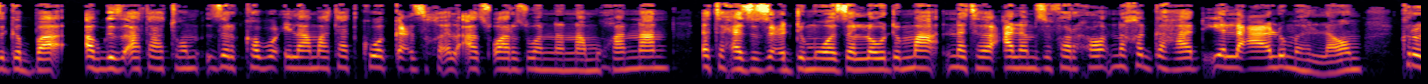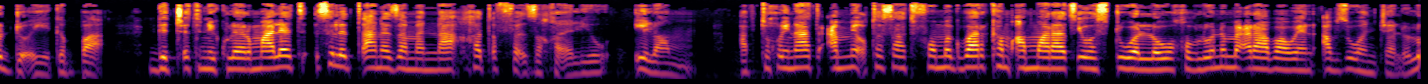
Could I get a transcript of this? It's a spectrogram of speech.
ዝግባእ ኣብ ግዝኣታቶም ዝርከቡ ዒላማታት ክወቅዕ ዝኽእል ኣፅዋር ዝወነና ምዃንናን እቲ ሐዚ ዝዕድምዎ ዘለዉ ድማ ነቲ ዓለም ዝፈርሖ ንኽገሃድ የለዓዕሉ ምህላዎም ክርድኡ ይግባእ። ግጭት ኒኩሌር ማለት ስልጣነ ዘመንና ኸጥፍእ ዝኽእል እዩ ኢሎም። ኣብቲ ኹናት ዓሚቕ ተሳትፎ ምግባር ከም ኣማራፂ ይወስድዎ ኣለዉ ክብሉ ንምዕራባውያን ኣብ ዝወንጀልሉ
